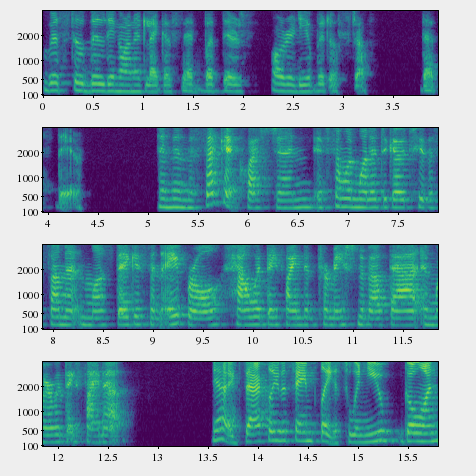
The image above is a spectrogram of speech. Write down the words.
We're still building on it, like I said, but there's already a bit of stuff that's there. And then the second question if someone wanted to go to the summit in Las Vegas in April, how would they find information about that and where would they sign up? Yeah, exactly the same place. When you go on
